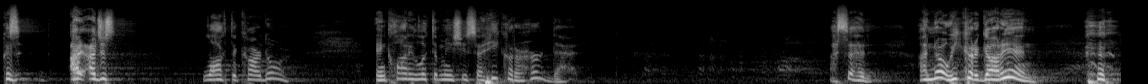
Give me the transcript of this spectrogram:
Because I, I just locked the car door. And Claudia looked at me and she said, He could have heard that. I said, I know, he could have got in.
